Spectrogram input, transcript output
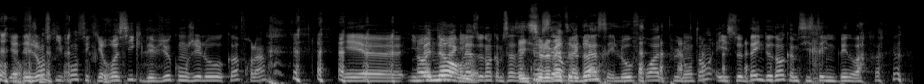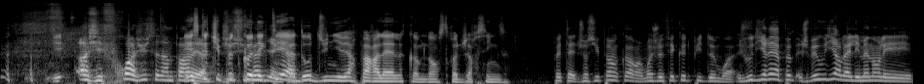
Il y a des gens, ce qu'ils font, c'est qu'ils recyclent des vieux congélos au coffre là, et euh, ils Oh, mettent de la énorme. glace dedans comme ça, ça Et ils se le mettent la dedans glace et l'eau froide plus longtemps, et ils se baignent dedans comme si c'était une baignoire. Ah, j'ai froid juste d'en parler. Est-ce que tu Je peux te connecter bien, à d'autres univers parallèles comme dans Stranger Things? Peut-être, je suis pas encore. Moi, je le fais que depuis deux mois. Je vous dirai un peu. Je vais vous dire là les maintenant les.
